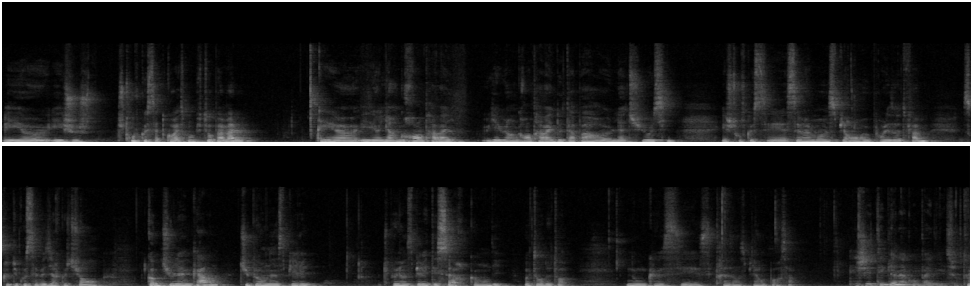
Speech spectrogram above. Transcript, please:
Et, euh, et je, je, trouve que ça te correspond plutôt pas mal. Et euh, il y a un grand travail il y a eu un grand travail de ta part euh, là-dessus aussi. Et je trouve que c'est vraiment inspirant euh, pour les autres femmes. Parce que du coup, ça veut dire que tu en, comme tu l'incarnes, tu peux en inspirer, tu peux inspirer tes sœurs, comme on dit, autour de toi. Donc euh, c'est très inspirant pour ça. Été bien accompagnée surtout.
